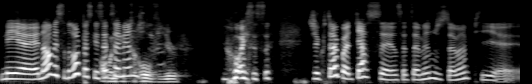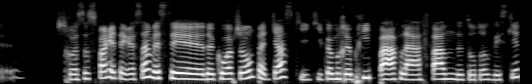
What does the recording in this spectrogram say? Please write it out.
Mais euh, non, mais c'est drôle parce que cette On semaine... est trop vieux. Ouais, c'est ça. J'ai écouté un podcast euh, cette semaine, justement, puis je trouvais ça super intéressant, mais c'était de Co-op Challenge podcast qui, qui est comme repris par la femme de Total Biscuit,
